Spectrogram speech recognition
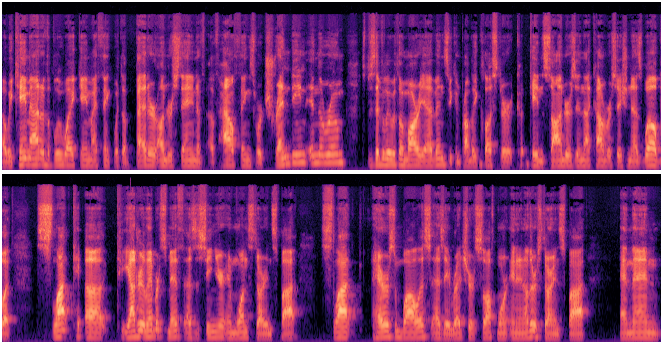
Uh, we came out of the blue white game, I think, with a better understanding of, of how things were trending in the room, specifically with Omari Evans. You can probably cluster Kaden Saunders in that conversation as well. But slot uh, Keandre Lambert Smith as a senior in one starting spot, slot Harrison Wallace as a redshirt sophomore in another starting spot, and then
